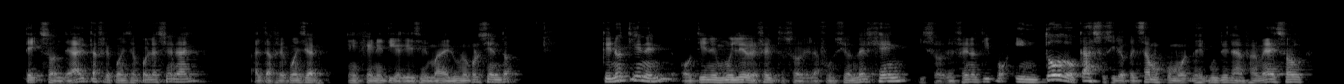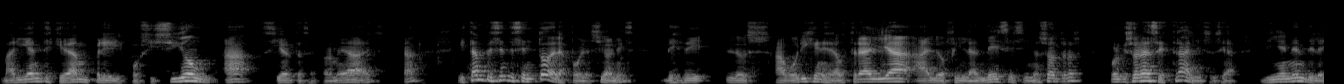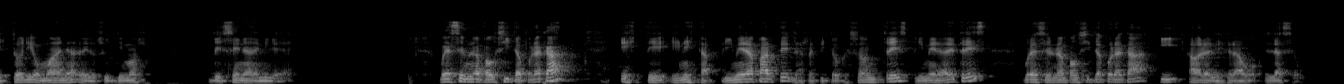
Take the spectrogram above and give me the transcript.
son de alta frecuencia poblacional alta frecuencia en genética quiere decir más del 1%, que no tienen o tienen muy leve efecto sobre la función del gen y sobre el fenotipo. En todo caso, si lo pensamos como desde el punto de vista de las enfermedades, son variantes que dan predisposición a ciertas enfermedades. Están presentes en todas las poblaciones, desde los aborígenes de Australia a los finlandeses y nosotros, porque son ancestrales, o sea, vienen de la historia humana de los últimos decenas de miles de años. Voy a hacer una pausita por acá este, en esta primera parte, les repito que son tres, primera de tres, voy a hacer una pausita por acá y ahora les grabo la segunda.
